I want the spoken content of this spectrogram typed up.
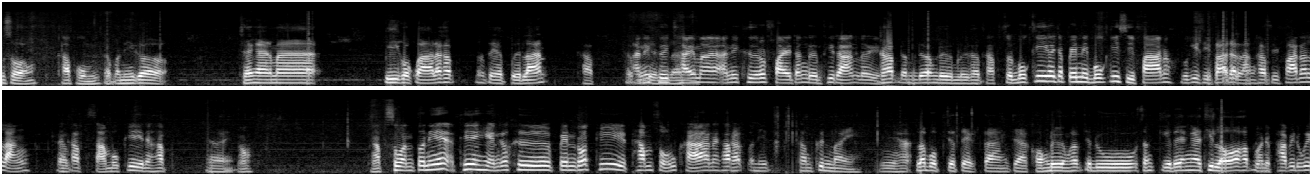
4502ครับผมครับอันนี้ก็ใช้งานมาปีกว่าๆแล้วครับ ตั้งแต่เปิดร้านครับรับอันนี้คือใช้มาอันนี้คือรถไฟตั้งเดิมที่ร้านเลยครับเดิมๆเดิมเลยครับครับส่วนโบกี้ก็จะเป็นในโบกี้สีฟ้าเนาะลูกกี้สีฟ้าด้านหลังครับ สีฟ้าด้านหลังครับนะครับสามโบกี้นะครับใช่ ครับส่วนตัวนี้ที่เห็นก็คือเป็นรถที่ทำส่งลูกค้านะครับครับ อันนี้ทำขึ้นใหม่นี่ฮะระบบจะแตกต่างจากของเดิมครับ จะดูสังเกตได้ง่ายที่ล้อครับอ๋อเดี๋ยวพาไปดูใก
